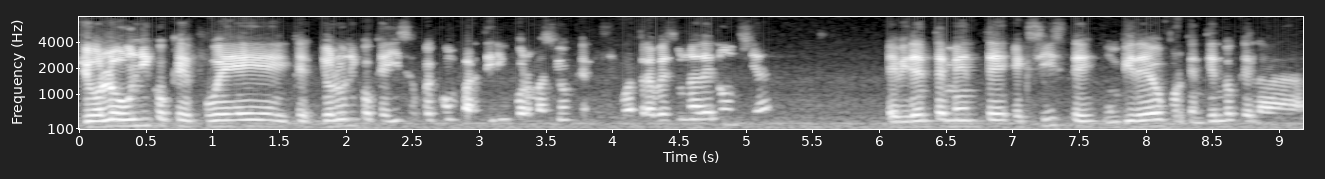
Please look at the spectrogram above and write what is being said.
yo lo único que fue, que, yo lo único que hice fue compartir información que me llegó a través de una denuncia. Evidentemente existe un video, porque entiendo que la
